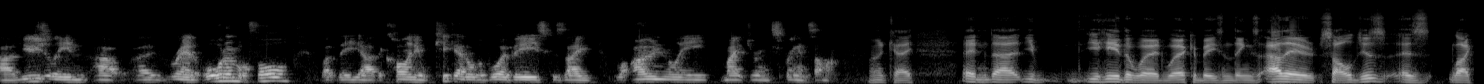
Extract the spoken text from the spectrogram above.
Uh, usually in uh, around autumn or fall, but the uh, the colony will kick out all the boy bees because they will only mate during spring and summer. Okay. And uh, you you hear the word worker bees and things. Are there soldiers as like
